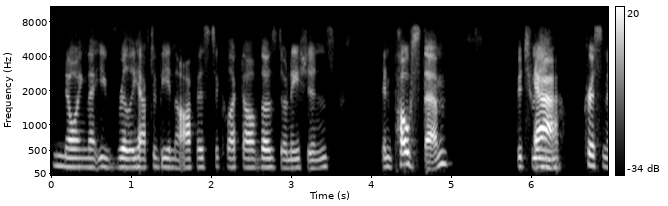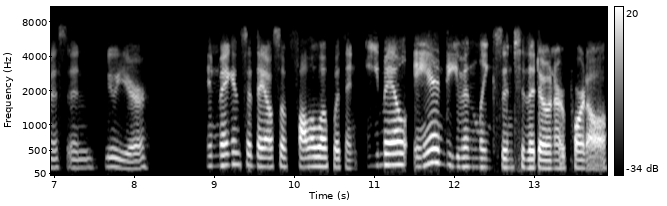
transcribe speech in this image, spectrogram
knowing that you really have to be in the office to collect all of those donations and post them between yeah. Christmas and New Year. And Megan said they also follow up with an email and even links into the donor portal.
